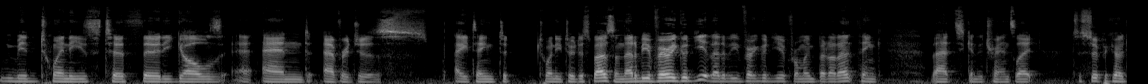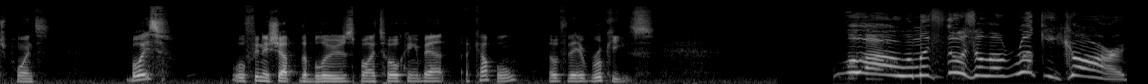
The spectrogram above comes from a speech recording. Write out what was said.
mid twenties to thirty goals and averages eighteen to twenty two disposals, and that'd be a very good year. That'd be a very good year from him. But I don't think that's going to translate to Supercoach points. Boys, we'll finish up the Blues by talking about a couple of their rookies. Whoa, a Methuselah rookie card!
